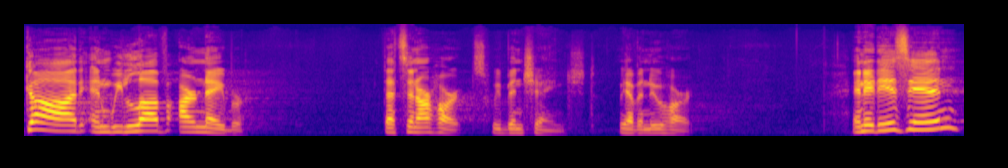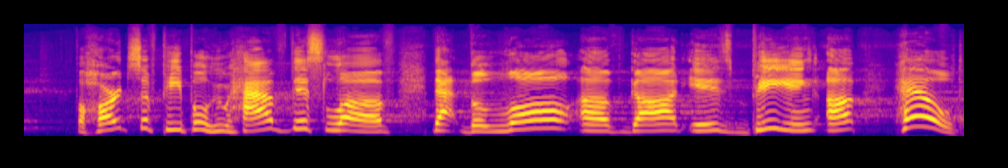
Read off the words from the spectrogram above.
God and we love our neighbor. That's in our hearts. We've been changed. We have a new heart. And it is in the hearts of people who have this love that the law of God is being upheld.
